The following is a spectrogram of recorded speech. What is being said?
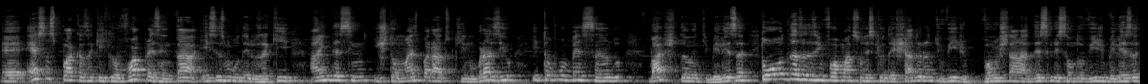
é, essas placas aqui que eu vou apresentar, esses modelos aqui, ainda assim estão mais baratos que no Brasil e estão compensando bastante, beleza? Todas as informações que eu deixar durante o vídeo vão estar na descrição do vídeo, beleza?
